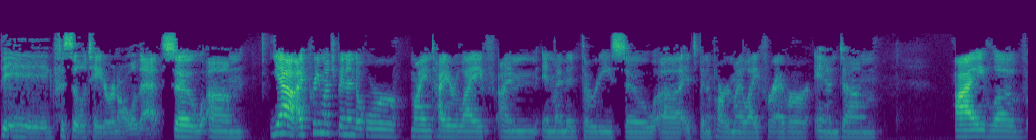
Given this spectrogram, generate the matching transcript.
big facilitator and all of that. So, um, yeah, I've pretty much been into horror my entire life. I'm in my mid 30s, so uh, it's been a part of my life forever. And um, I love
